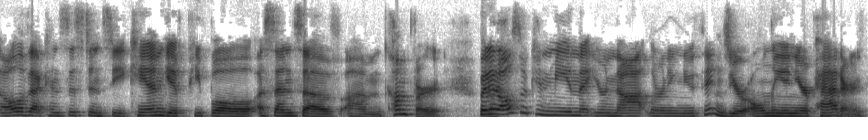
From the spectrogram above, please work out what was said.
all of that consistency can give people a sense of um, comfort, but it also can mean that you're not learning new things. You're only in your pattern,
